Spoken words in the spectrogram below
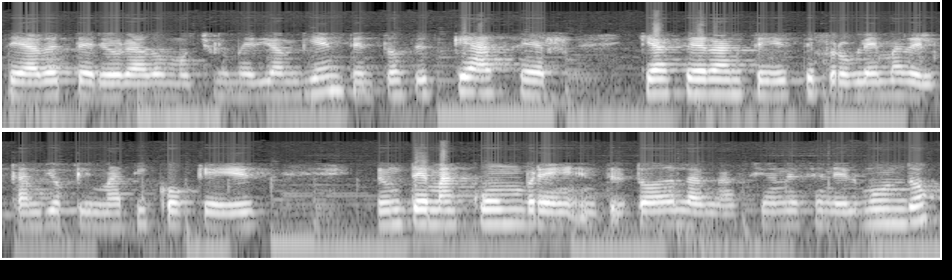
se ha deteriorado mucho el medio ambiente. Entonces, ¿qué hacer? ¿Qué hacer ante este problema del cambio climático que es un tema cumbre entre todas las naciones en el mundo?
